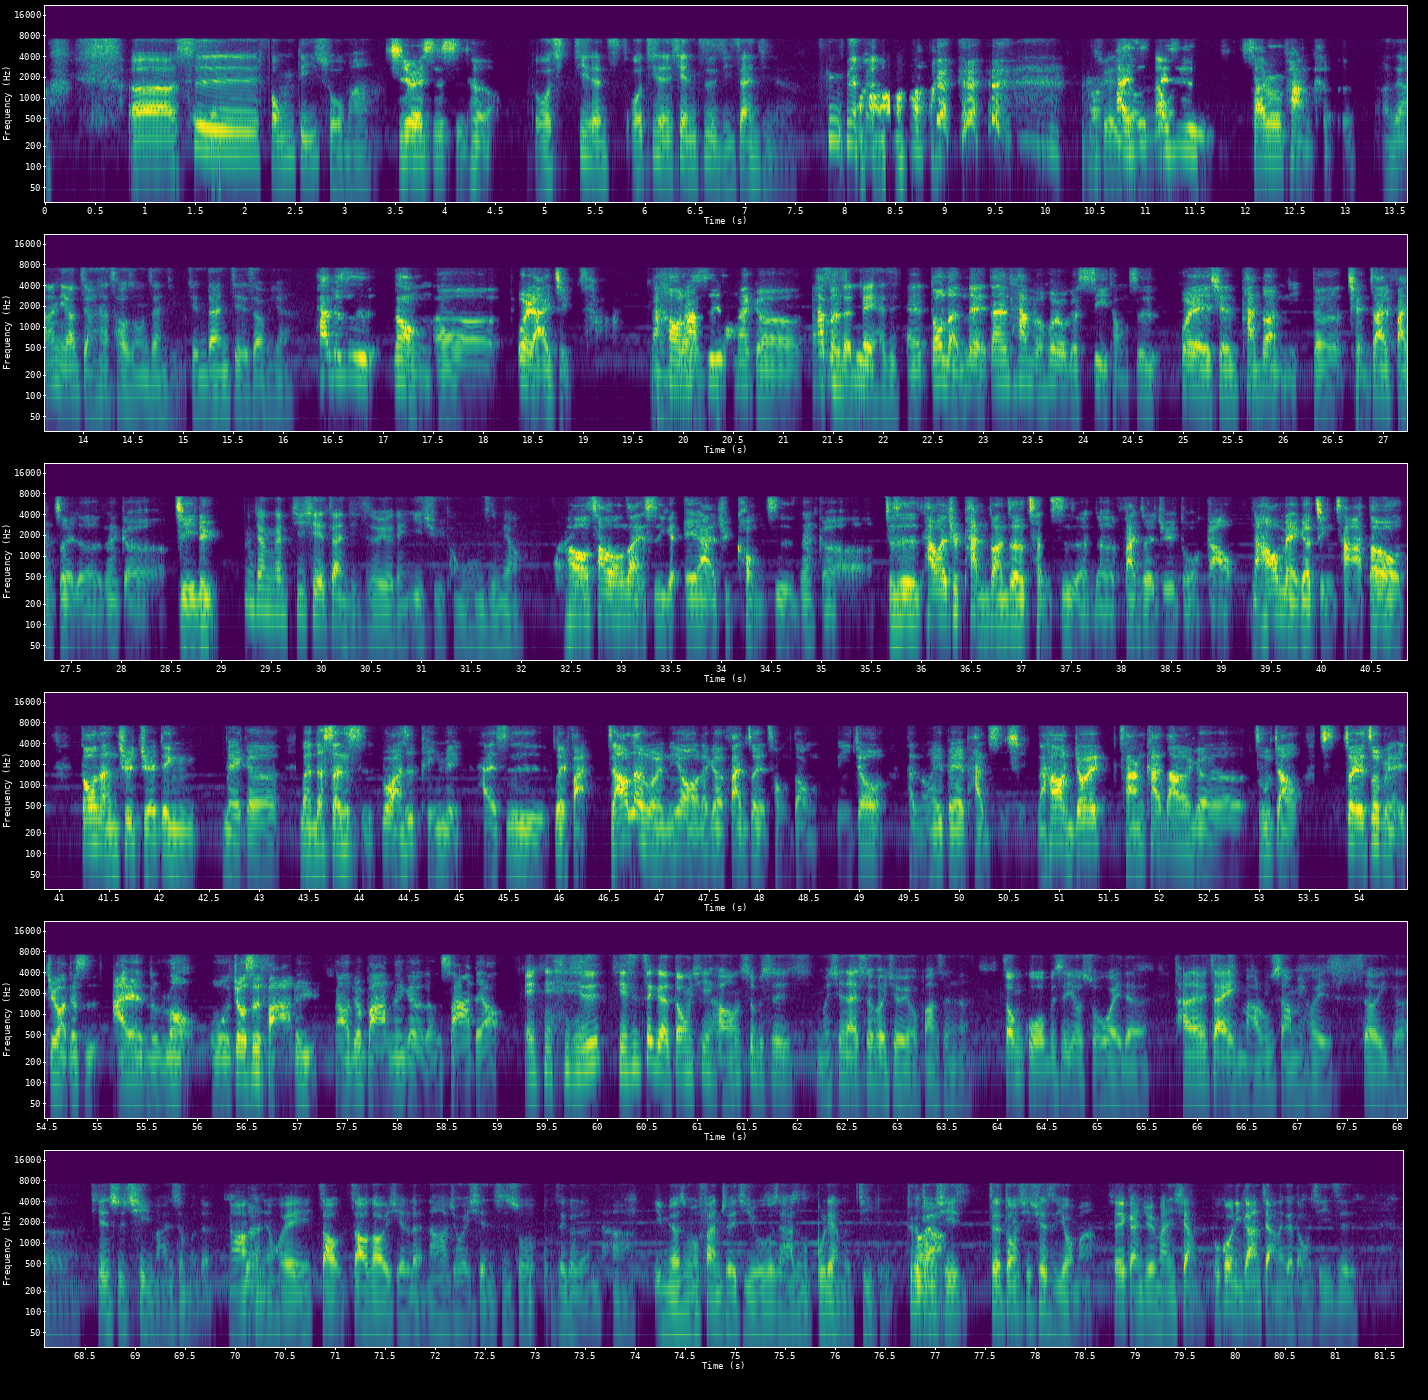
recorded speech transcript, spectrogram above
呃，是冯迪索吗？希维斯史特哦。我继承我继承现自己战警了，还是那是 Cyberpunk 啊这样啊你要讲一下超时空战警，简单介绍一下。他就是那种呃未来警察，然后他是用那个他们人类还是诶都人类，但是他们会有个系统是会先判断你的潜在犯罪的那个几率。那这样跟机械战警是不是有点异曲同工之妙？然后超空战也是一个 AI 去控制那个，就是他会去判断这个城市人的犯罪几率多高，然后每个警察都有都能去决定每个人的生死，不管是平民还是罪犯，只要认为你有那个犯罪冲动，你就很容易被判死刑。然后你就会常看到那个主角最著名的一句话就是 I am the law，我就是法律，然后就把那个人杀掉。哎，其实其实这个东西好像是不是我们现在社会就有发生了？中国不是有所谓的，他在马路上面会设一个监视器嘛，还是什么的，然后可能会照照到一些人，然后就会显示说这个人他有没有什么犯罪记录，或是他什么不良的记录。这个东西，这个东西确实有嘛，所以感觉蛮像的。不过你刚刚讲那个东西是，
